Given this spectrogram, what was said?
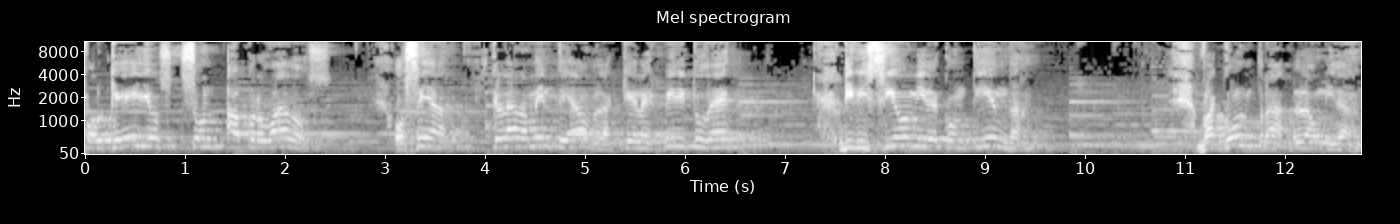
porque ellos son aprobados. O sea, claramente habla que el espíritu de división y de contienda va contra la unidad.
